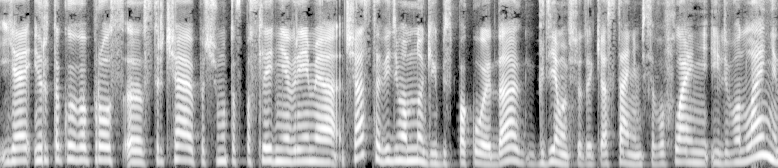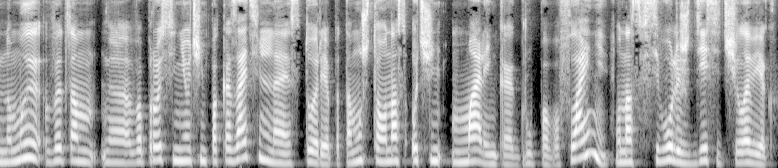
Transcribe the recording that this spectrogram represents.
Я, Ир, такой вопрос э, встречаю почему-то в последнее время часто, видимо, многих беспокоит, да, где мы все-таки останемся, в офлайне или в онлайне, но мы в этом э, вопросе не очень показательная история, потому что у нас очень маленькая группа в офлайне, у нас всего лишь 10 человек.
